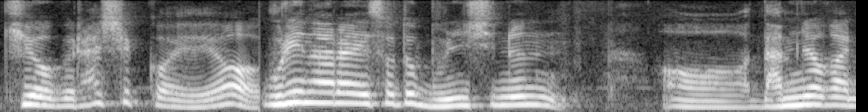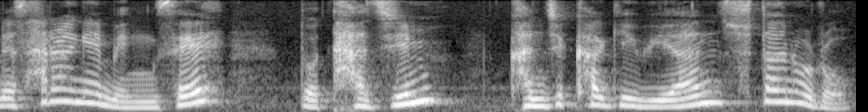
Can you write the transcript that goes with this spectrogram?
기억을 하실 거예요. 우리나라에서도 문신은 어, 남녀 간의 사랑의 맹세 또 다짐 간직하기 위한 수단으로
